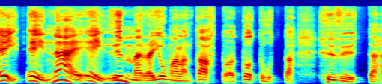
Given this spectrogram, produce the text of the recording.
ei, ei näe, ei ymmärrä Jumalan tahtoa, totuutta, hyvyyttä.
